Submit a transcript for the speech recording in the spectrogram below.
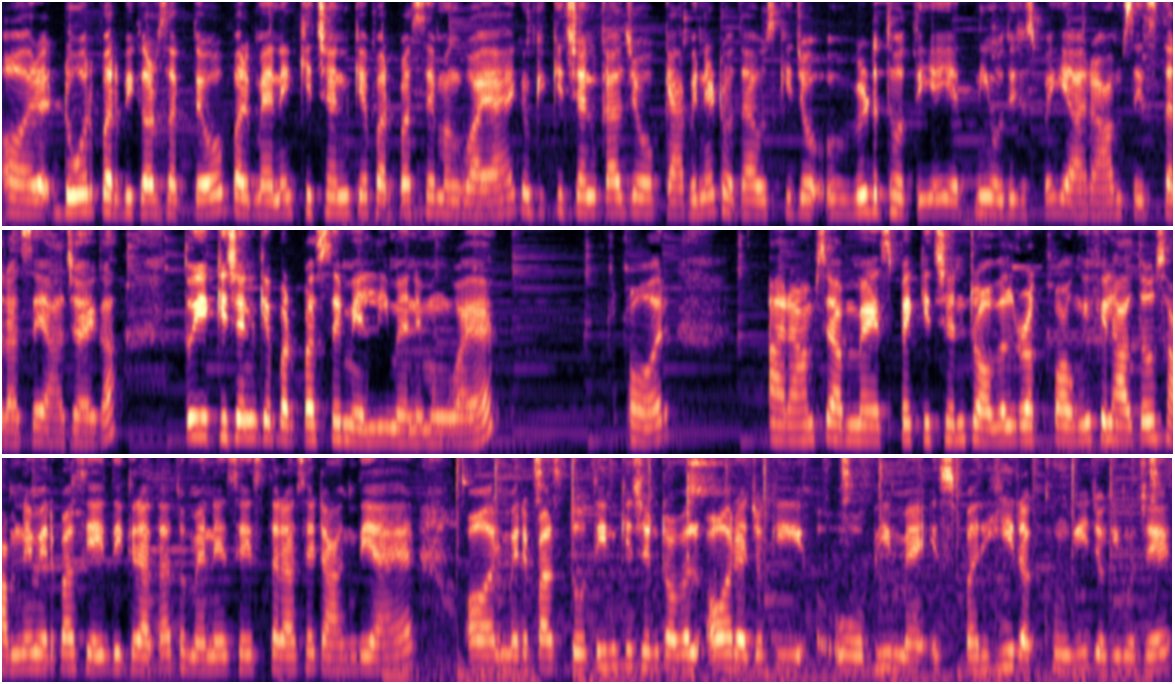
और डोर पर भी कर सकते हो, पर मैंने किचन के पर्पज़ से मंगवाया है क्योंकि किचन का जो कैबिनेट होता है, उसकी जो विड्थ होती है, ये इतनी होती है जिस पर ये आराम से इस तरह से आ जाएगा। तो ये किचन के पर्पज़ से मेनली मैंने मंगवाया है और आराम से अब मैं इस पर किचन टॉवल रख पाऊँगी। फ़िलहाल तो सामने मेरे पास यही दिख रहा था तो मैंने इसे इस तरह से टांग दिया है। और मेरे पास दो तीन किचन टॉवल और है, जो कि वो भी मैं इस पर ही रखूँगी, जो कि मुझे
